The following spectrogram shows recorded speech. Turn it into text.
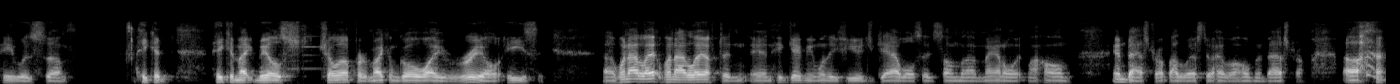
he was um, he could he could make bills show up or make them go away real easy. Uh, when I left, when I left, and and he gave me one of these huge gavels that's on the mantle at my home in Bastrop. By the way, I still have a home in Bastrop. Uh,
